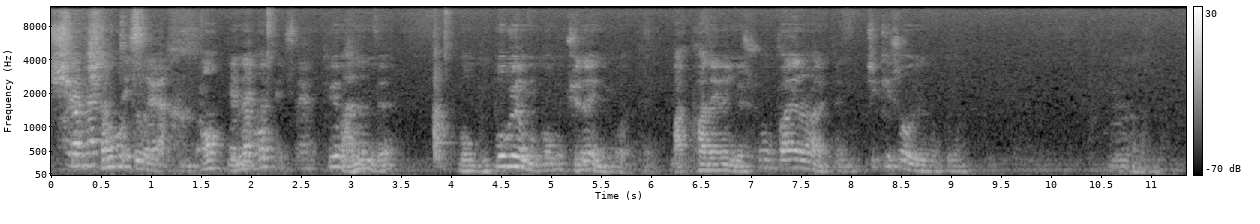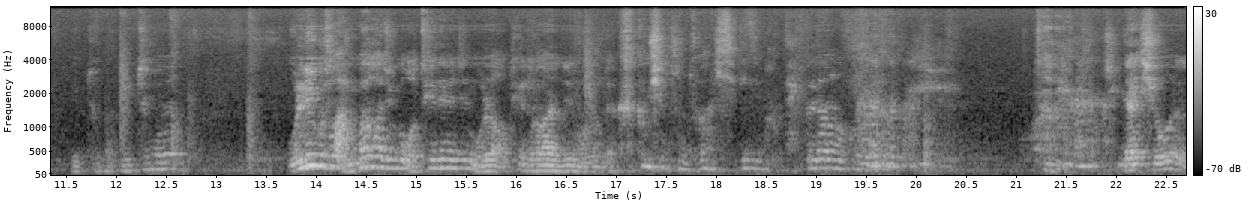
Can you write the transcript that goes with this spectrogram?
시간 옛날 지난 것도 것들 있어요. 어? 옛날 거 것도. 되게 많은데? 뭐 문법이면 문법은 죄다 있는 것 같아. 막판에는 이제 수능 파이널 할 때 찍기 수업에서 또 유튜브. 유튜브는 올리고서 안 봐가지고 어떻게 되는지는 몰라. 어떻게 돌아가는지는 모르는데 가끔씩 무슨 누가 이 새끼들이 막 댓글 달아놓고 내가 지워버려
